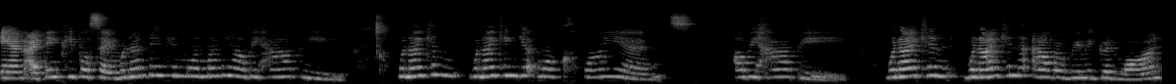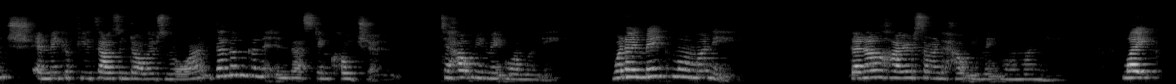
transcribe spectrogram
And I think people say, when I'm making more money, I'll be happy. When I can, when I can get more clients, I'll be happy when I can when I can have a really good launch and make a few thousand dollars more, then I'm going to invest in coaching to help me make more money. When I make more money, then I'll hire someone to help me make more money. Like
